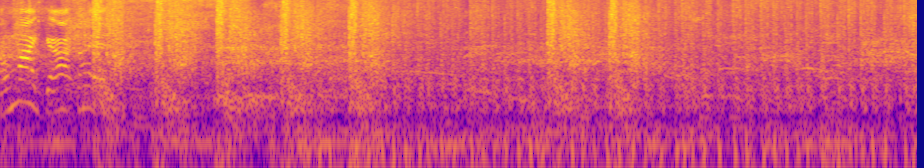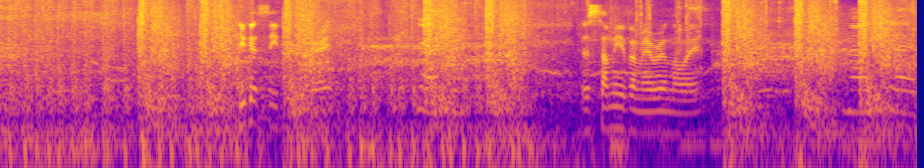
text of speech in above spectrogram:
Oh my god, go ahead. You can see through me, right? Yeah, Just tell me if I'm ever in the way. No, you're good.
